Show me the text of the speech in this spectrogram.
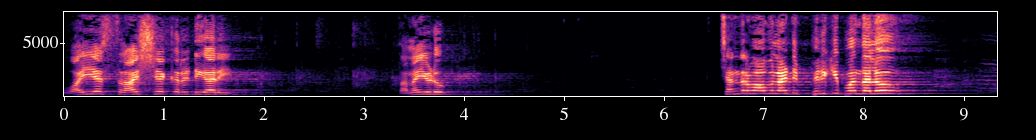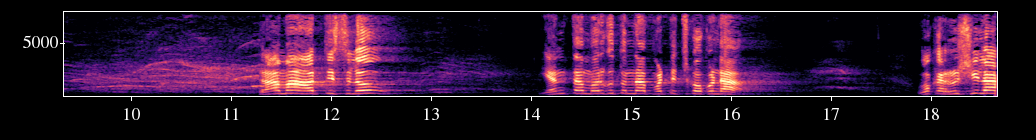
వైఎస్ రాజశేఖర రెడ్డి గారి తనయుడు. చంద్రబాబు లాంటి పిరికి పందలు డ్రామా ఆర్టిస్టులు ఎంత మరుగుతున్నా పట్టించుకోకుండా ఒక ఋషిలా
